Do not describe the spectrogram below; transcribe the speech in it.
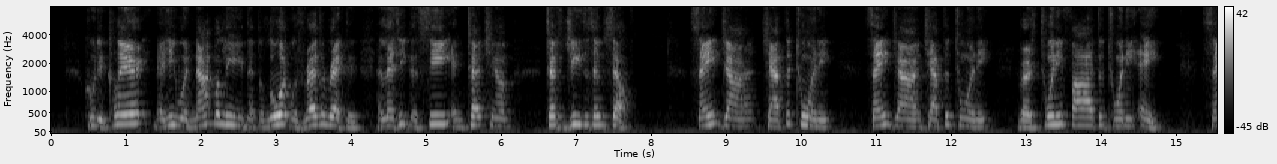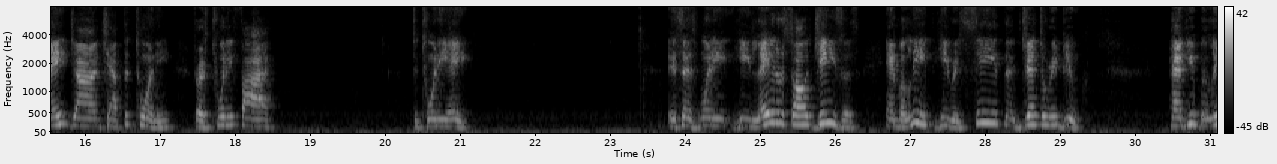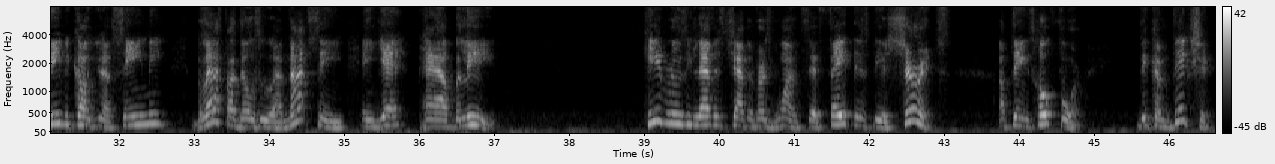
who declared that he would not believe that the Lord was resurrected unless he could see and touch him, touch Jesus himself. St. John chapter 20, St. John chapter 20, verse 25 to 28. St. John chapter 20, verse 25 to 28. It says, when he, he later saw Jesus and believed, he received the gentle rebuke. Have you believed because you have seen me? Blessed are those who have not seen and yet have believed. Hebrews 11 chapter verse 1 said faith is the assurance of things hoped for, the conviction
